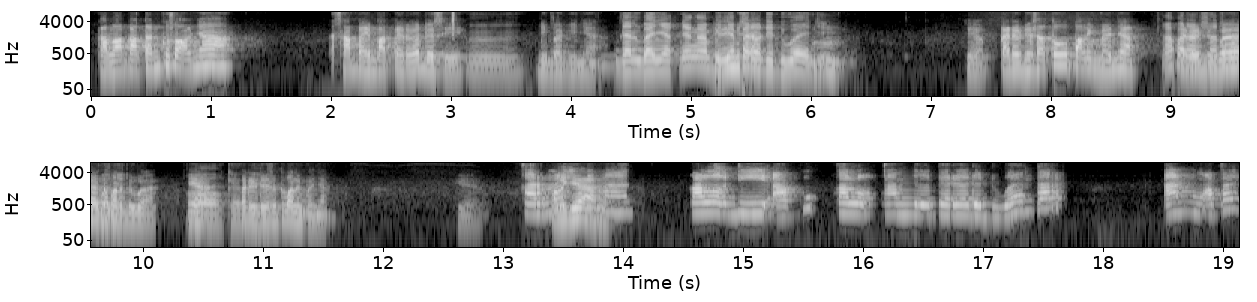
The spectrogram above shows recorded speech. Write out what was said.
kalau angkatanku soalnya sampai empat periode sih Hmm. dibaginya Dan banyaknya ngambilnya Jadi bisa- periode 2 ya, Ji. Hmm. Ya, periode satu paling banyak. Ah, periode periode dua nomor banyak. dua. Ya, Oh, oke, oke. periode satu paling banyak. Iya. Karena ini? Mas, kalau di aku kalau ngambil periode dua ntar anu apa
